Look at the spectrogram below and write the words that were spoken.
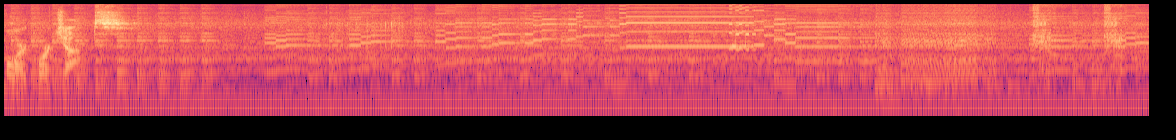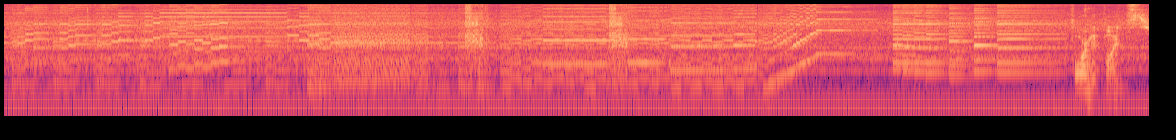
More pork chops. Four hit points.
